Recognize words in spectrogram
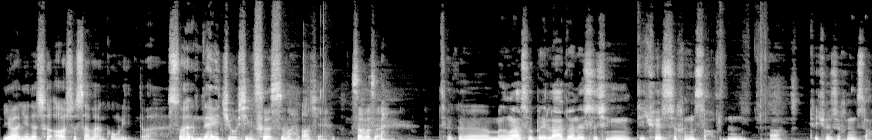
一二年的车二十三万公里，对吧？算耐久性测试吗？老钱算不算？这个门拉手被拉断的事情的确是很少，嗯，啊，的确是很少。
